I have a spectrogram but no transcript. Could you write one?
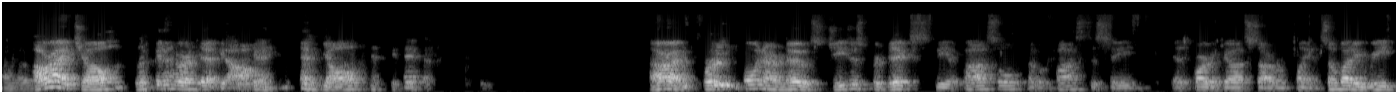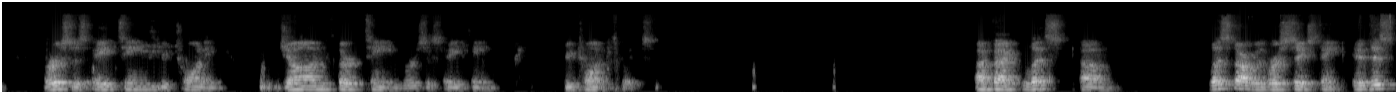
All right, y'all. Let's get into our text. Okay. y'all. All right. First point our notes. Jesus predicts the apostle of apostasy as part of God's sovereign plan. Somebody read verses 18 through 20. John 13, verses 18 through 20, please. In fact, let's um, let's start with verse 16. It, this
